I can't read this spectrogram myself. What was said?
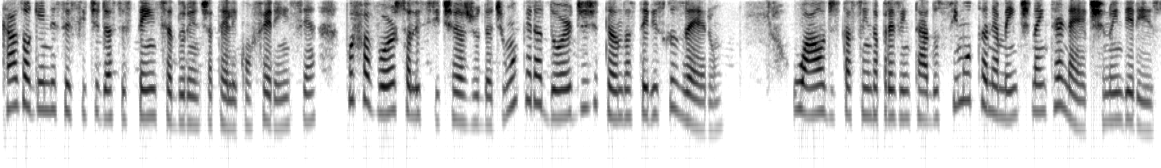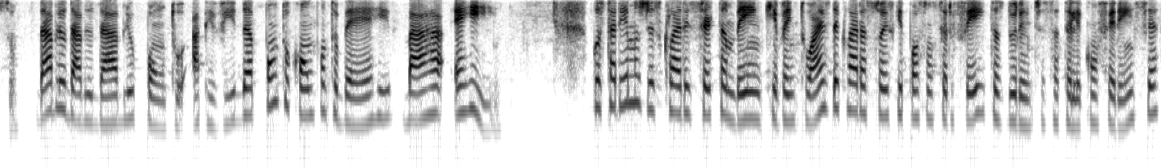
Caso alguém necessite de assistência durante a teleconferência, por favor solicite a ajuda de um operador digitando asterisco zero. O áudio está sendo apresentado simultaneamente na internet no endereço www.apvida.com.br/ri. Gostaríamos de esclarecer também que eventuais declarações que possam ser feitas durante essa teleconferência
